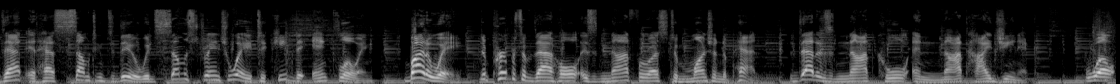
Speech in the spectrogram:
that it has something to do with some strange way to keep the ink flowing. By the way, the purpose of that hole is not for us to munch on the pen. That is not cool and not hygienic. Well,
